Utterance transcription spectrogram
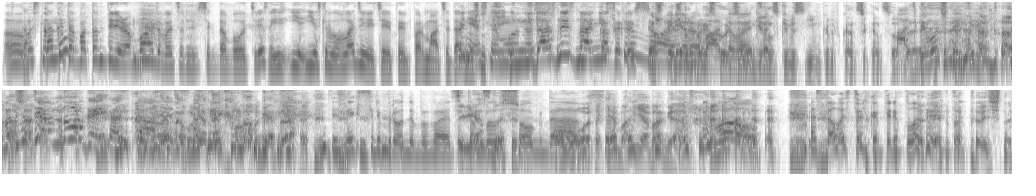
А, в Как, основном- как это потом перерабатывается, мне всегда было интересно. И- и если вы владеете этой информацией, да? Конечно, мы не должны знать, не как это все скрываем. Что происходит с перерабатывается. рентгеновскими снимками, в конце концов, А, да? тебе вот что интересно. Потому что у тебя много их осталось. У меня так много, да. Из них серебро добывают. Это был шок, да. О, так я, богат. Вау. Осталось только переплавить. Это точно.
